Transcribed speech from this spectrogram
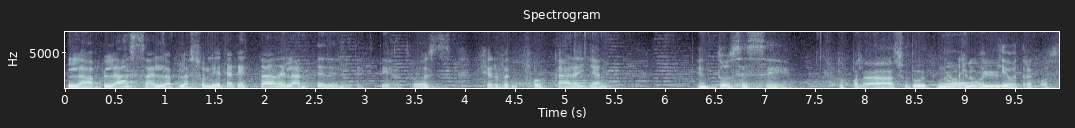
La plaza, la plazoleta que está delante del, del teatro es Herbert von Karajan. Entonces, eh, Los palacios, todo. me no, imagino que. que otra cosa.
